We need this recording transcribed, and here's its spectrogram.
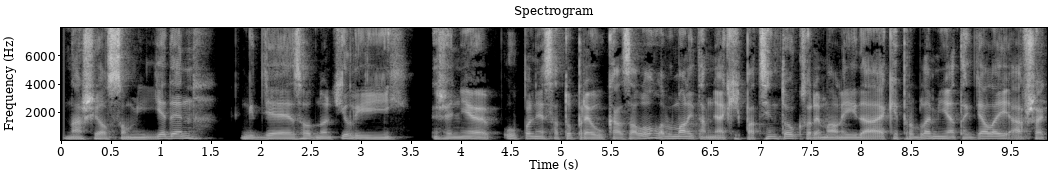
Našiel som jeden, kde zhodnotili že nie úplne sa to preukázalo, lebo mali tam nejakých pacientov, ktoré mali nejaké problémy a tak ďalej, avšak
